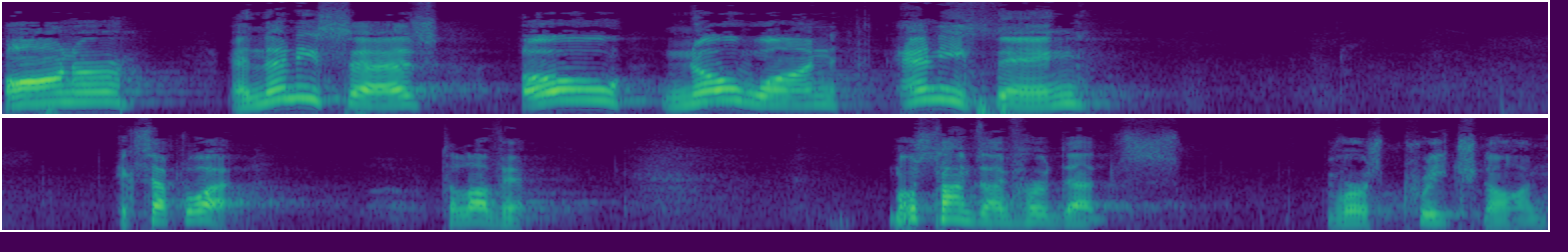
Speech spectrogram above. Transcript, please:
honor. And then he says, Owe no one anything except what? To love him. Most times I've heard that verse preached on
